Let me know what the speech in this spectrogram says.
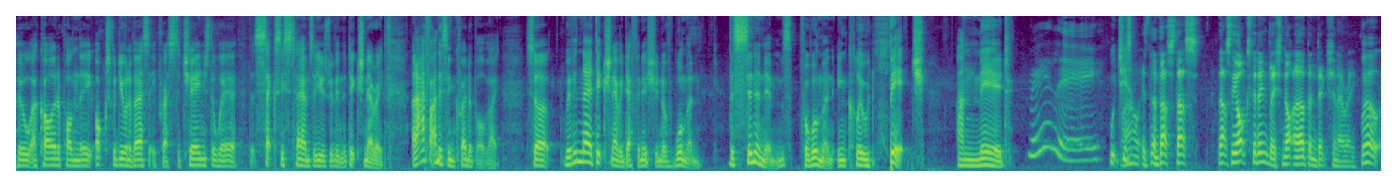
who are calling upon the Oxford University Press to change the way that sexist terms are used within the dictionary. And I find this incredible, right? So, within their dictionary definition of woman, the synonyms for woman include bitch and maid, Really? which is Wow, is, and that's that's that's the Oxford English, not Urban Dictionary. Well,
